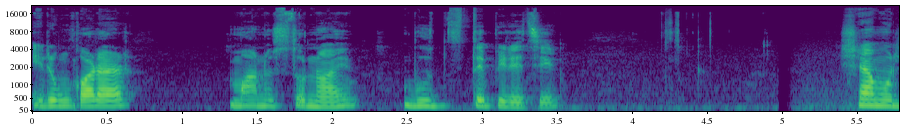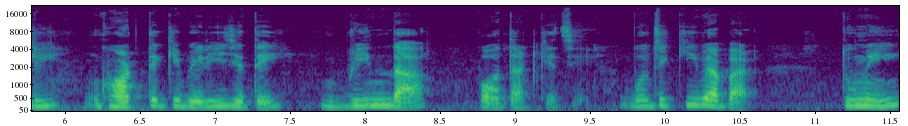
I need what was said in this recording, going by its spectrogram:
এরম করার মানুষ তো নয়, বুঝতে পেরেছে। শ্যামলী, ঘর থেকে বেরিয়ে যেতেই বৃন্দা পথ আটকেছে। বলছে, কি ব্যাপার? তুমি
